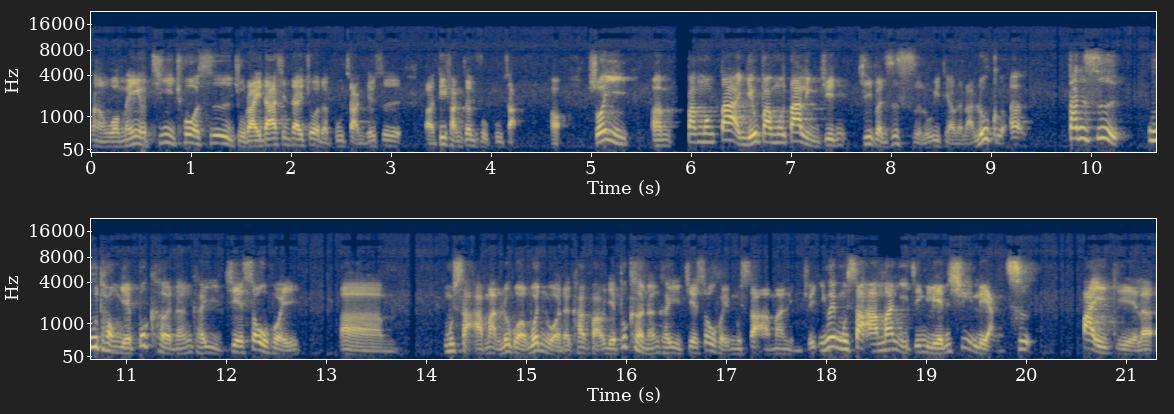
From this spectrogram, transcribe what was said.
嗯，我没有记错是祖莱达现在做的部长，就是呃地方政府部长。所以，嗯，邦莫大由邦莫大领军，基本是死路一条的啦。如果呃，但是乌统也不可能可以接受回，啊。穆萨阿曼，如果问我的看法，也不可能可以接受回穆萨阿曼领军，因为穆萨阿曼已经连续两次败给了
